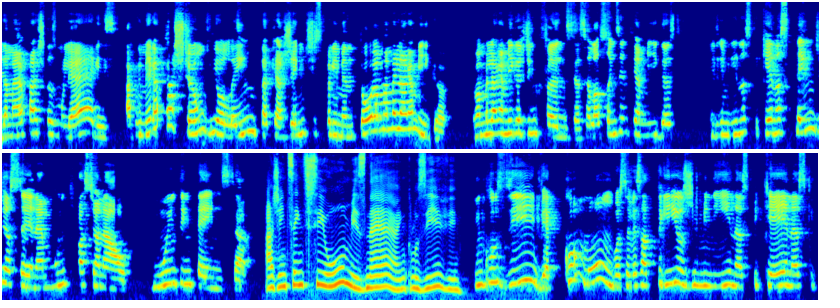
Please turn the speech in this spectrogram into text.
da maior parte das mulheres, a primeira paixão violenta que a gente experimentou é uma melhor amiga. É uma melhor amiga de infância. As relações entre amigas, entre meninas pequenas, tende a ser né, muito passional, muito intensa. A gente sente ciúmes, né? Inclusive. Inclusive, é comum você ver essa trios de meninas pequenas que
